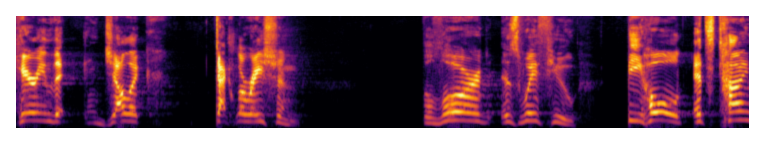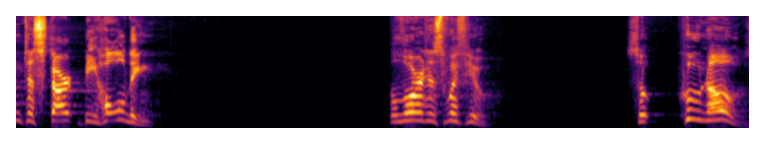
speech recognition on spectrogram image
hearing the angelic declaration The Lord is with you. Behold, it's time to start beholding. The Lord is with you. So who knows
